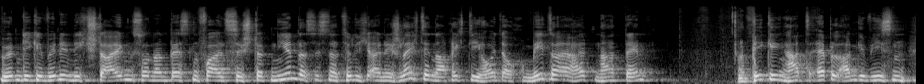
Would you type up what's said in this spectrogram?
würden die Gewinne nicht steigen, sondern bestenfalls stagnieren. Das ist natürlich eine schlechte Nachricht, die heute auch Meta erhalten hat, denn Peking hat Apple angewiesen,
